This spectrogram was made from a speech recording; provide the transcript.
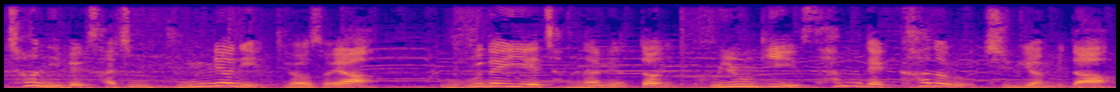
1246년이 되어서야 우구데이의 장남이었던 구육이 3대 칸으로 즉위합니다.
